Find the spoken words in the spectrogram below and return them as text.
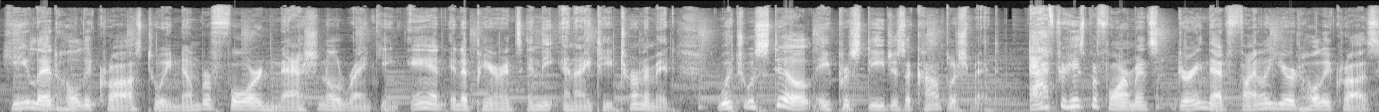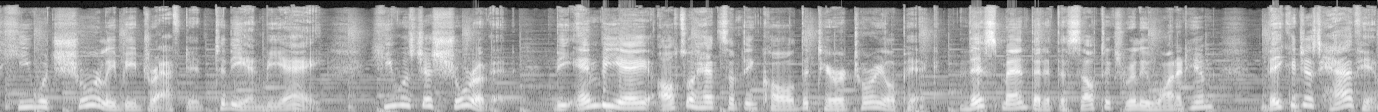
he led Holy Cross to a number 4 national ranking and an appearance in the NIT tournament, which was still a prestigious accomplishment. After his performance during that final year at Holy Cross, he would surely be drafted to the NBA. He was just sure of it. The NBA also had something called the territorial pick. This meant that if the Celtics really wanted him, they could just have him,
